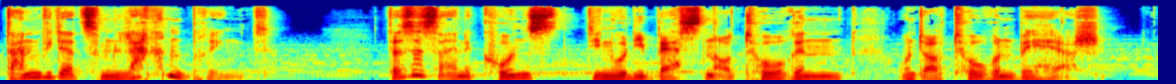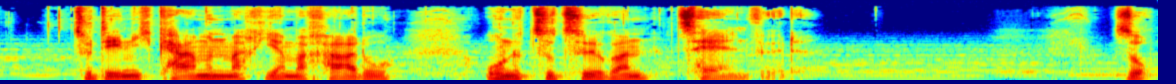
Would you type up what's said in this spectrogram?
dann wieder zum Lachen bringt. Das ist eine Kunst, die nur die besten Autorinnen und Autoren beherrschen, zu denen ich Carmen Maria Machado ohne zu zögern zählen würde. So,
